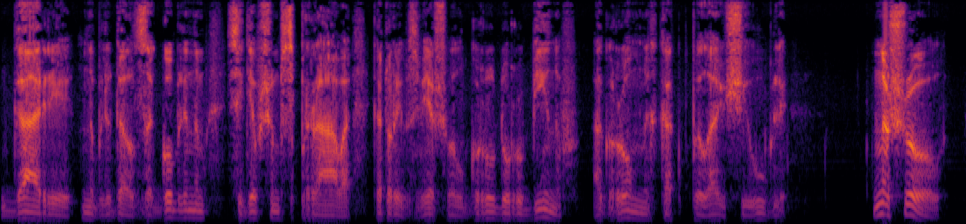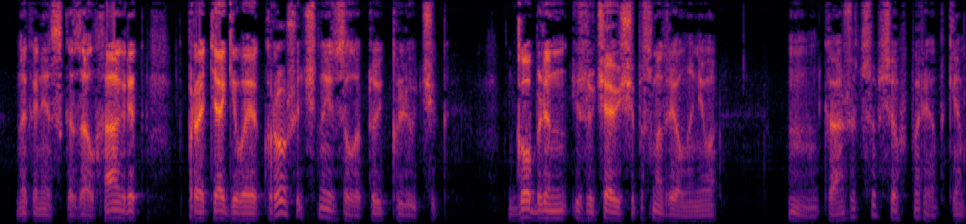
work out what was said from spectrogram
Гарри наблюдал за гоблином, сидевшим справа, который взвешивал груду рубинов, огромных, как пылающие угли. «Нашел!» — наконец сказал Хагрид, протягивая крошечный золотой ключик. Гоблин изучающе посмотрел на него. «Хм, «Кажется, все в порядке.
